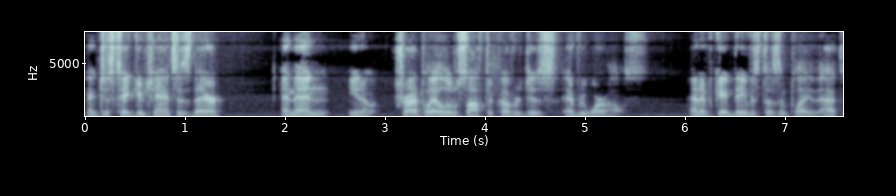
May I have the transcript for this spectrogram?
and just take your chances there, and then you know try to play a little softer coverages everywhere else. And if Gabe Davis doesn't play, that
